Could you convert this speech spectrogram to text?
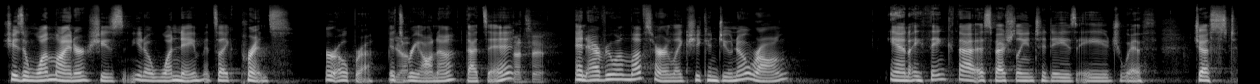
she's a one-liner. She's you know one name. It's like Prince or Oprah. It's Yep. Rihanna. That's it. That's it. and everyone loves her. Like she can do no wrong. And I think that especially in today's age with just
